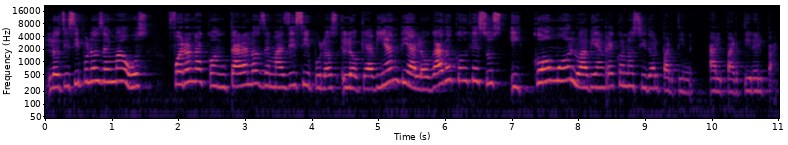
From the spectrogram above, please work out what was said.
Los discípulos de Maús fueron a contar a los demás discípulos lo que habían dialogado con Jesús y cómo lo habían reconocido al partir, el pan.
